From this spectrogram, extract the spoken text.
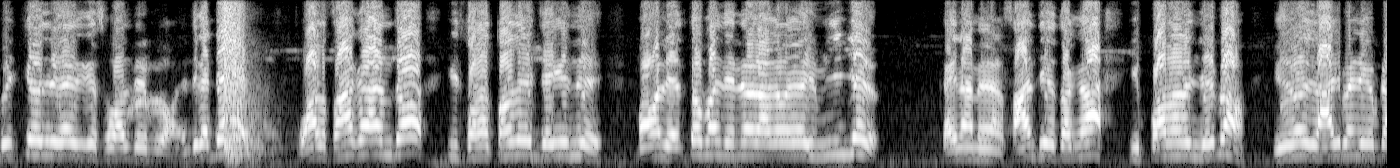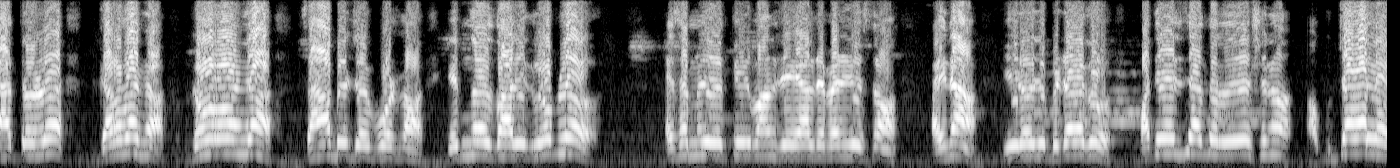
బుద్ధి చౌదరి గారికి శుభాలు తెలుపుతాం ఎందుకంటే వాళ్ళ సహకారంతో ఈ త్వర త్వరగా జరిగింది. మమ్మల్ని ఎంతో మంది ఎన్నో రకాలుగా హింసించారు. అయినా మేము శాంతియుతంగా ఈ పోరాటం జరిపాం ఈరోజు రాజమండ్రి ఆధ్వర్యంలో గర్వంగా గౌరవంగా సెలబ్రేట్ జరుపుకుంటున్నాం. ఎనిమిదో తారీఖు లోపల అసెంబ్లీ తీర్మానం చేయాలని డిమాండ్ చేస్తున్నాం. అయినా ఈరోజు బిడ్డలకు పదిహేడు శాతం రిజర్వేషన్ ఉద్యోగాల్లో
